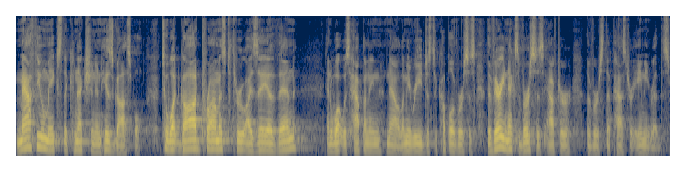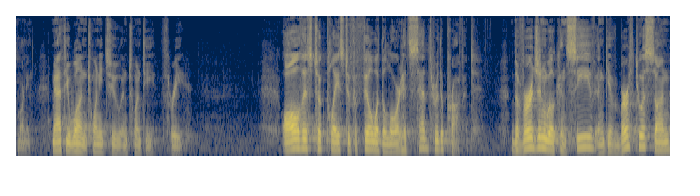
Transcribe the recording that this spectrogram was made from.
Matthew makes the connection in his gospel to what God promised through Isaiah then and what was happening now. Let me read just a couple of verses. The very next verses after the verse that Pastor Amy read this morning Matthew 1 22 and 23. All this took place to fulfill what the Lord had said through the prophet. The virgin will conceive and give birth to a son,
